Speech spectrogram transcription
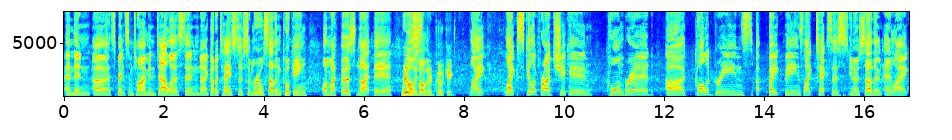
and then uh, spent some time in Dallas and uh, got a taste of some real Southern cooking on my first night there. Real was Southern cooking. like like skillet fried chicken, cornbread, uh, collard greens, uh, baked beans, like Texas, you know, Southern, and like.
